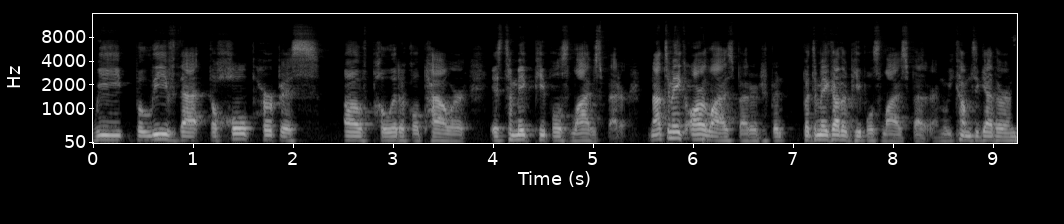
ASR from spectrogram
we believe that the whole purpose of political power is to make people's lives better. Not to make our lives better but but to make other people's lives better. And we come together and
